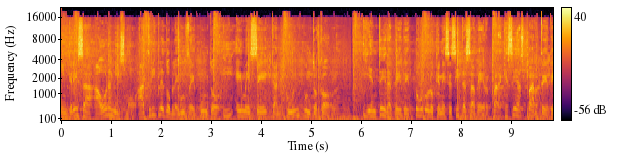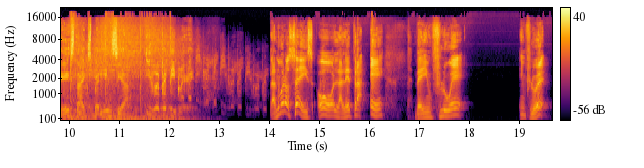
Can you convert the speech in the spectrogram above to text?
Ingresa ahora mismo a www.imccancun.com y entérate de todo lo que necesitas saber para que seas parte de esta experiencia irrepetible. La número 6 o la letra E de influe, influe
